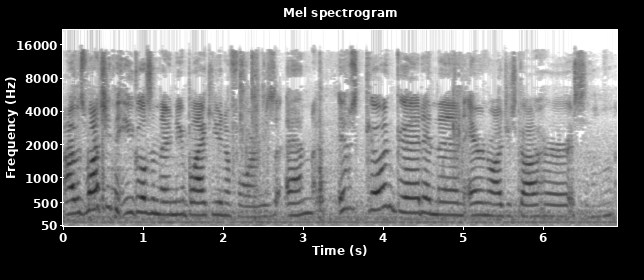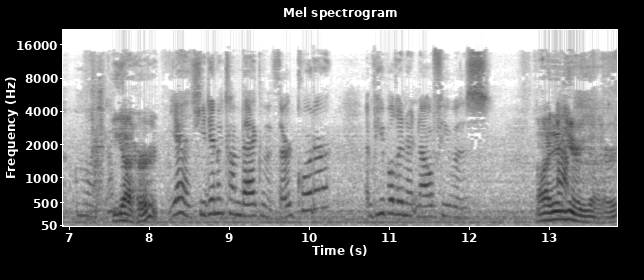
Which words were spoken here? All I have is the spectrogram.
I was watching the Eagles in their new black uniforms and it was going good. And then Aaron Rodgers got hurt. So like, oh He got hurt. yeah, he didn't come back in the third quarter, and people didn't know if he was. Oh, I didn't hear he got hurt.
